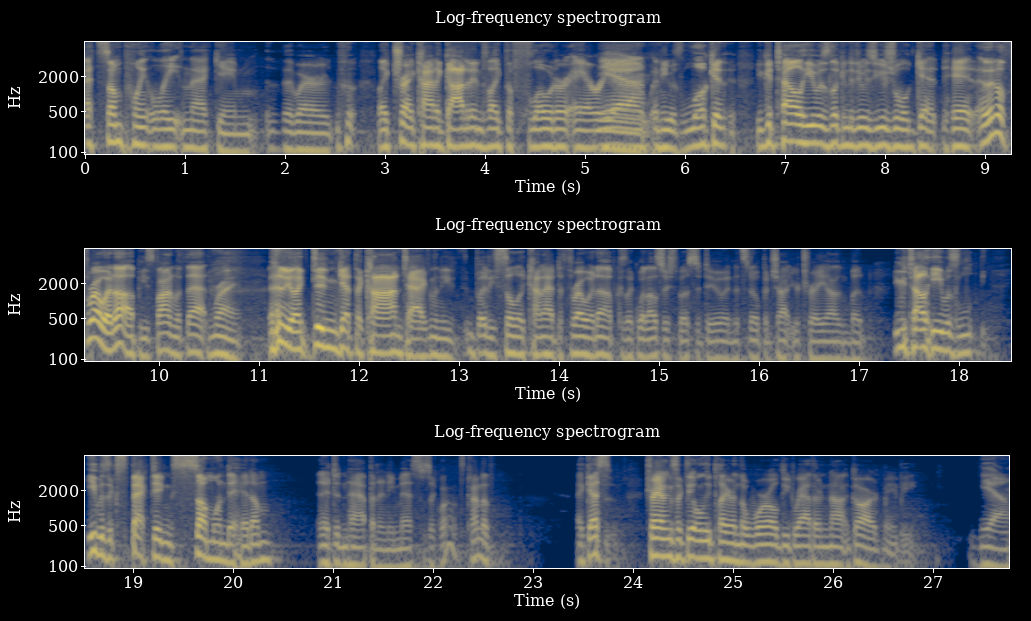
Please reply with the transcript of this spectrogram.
at some point late in that game where like Trae kind of got it into like the floater area Yeah. and he was looking you could tell he was looking to do his usual get hit and then he'll throw it up he's fine with that Right. and he like didn't get the contact, and then he but he still like kind of had to throw it up because like what else are you supposed to do? And it's an open shot. You're Trae Young, but you could tell he was he was expecting someone to hit him, and it didn't happen, and he missed. It's like well, it's kind of I guess Trae Young's like the only player in the world you'd rather not guard, maybe Yeah.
